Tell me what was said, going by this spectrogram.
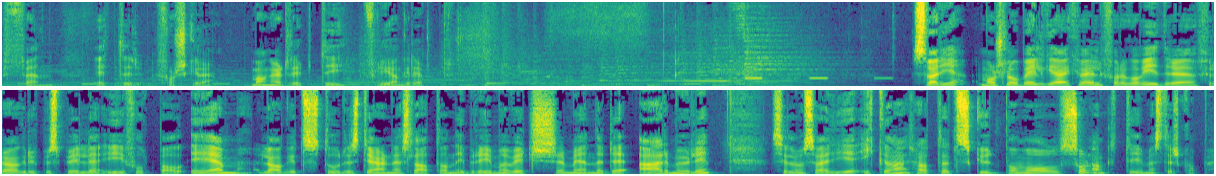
FN-etterforskere. Mange er drept i flyangrep. Sverige må slå Belgia i kveld for å gå videre fra gruppespillet i fotball-EM. Lagets store stjerne Zlatan Ibrahimovic mener det er mulig, selv om Sverige ikke har hatt et skudd på mål så langt i mesterskapet.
